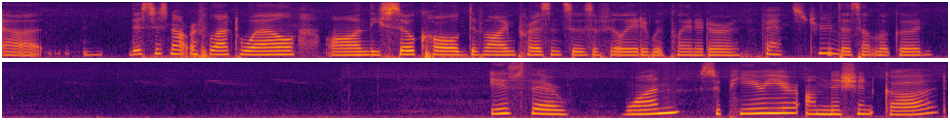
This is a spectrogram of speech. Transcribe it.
uh, this does not reflect well on the so-called divine presences affiliated with planet Earth. That's true. It doesn't look good. Is there one superior omniscient God?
